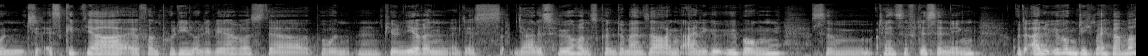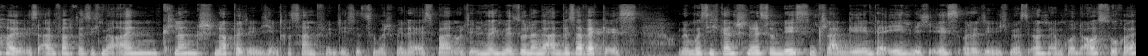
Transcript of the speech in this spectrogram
Und es gibt ja äh, von Pauline Oliveros, der berühmten Pionierin des, ja, des Hörens, könnte man sagen, einige Übungen zum Intensive Listening. Und eine Übung, die ich manchmal mache, ist einfach, dass ich mir einen Klang schnappe, den ich interessant finde. Ich sitze zum Beispiel in der S-Bahn und den höre ich mir so lange an, bis er weg ist. Und dann muss ich ganz schnell zum nächsten Klang gehen, der ähnlich ist oder den ich mir aus irgendeinem Grund aussuche.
